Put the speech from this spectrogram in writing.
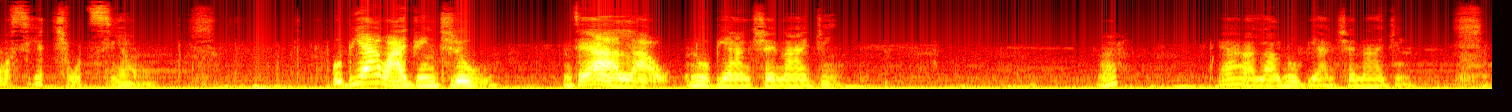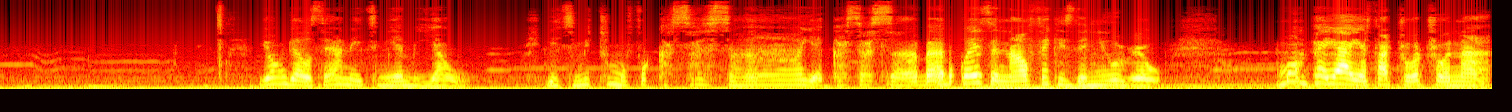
ɛwɔ sɛ yɛkyerɛw tea o obiara wɔ adwenkyerɛ o nti ɛyɛ allow na obiara nkyerɛ ya allow no obi ankyɛ n'adwen young girls ɛyɛ na etumi yɛ meya o yɛtumi to mo fo kasa saa yɛ kasa saa baabi kɔ now fake is the new real. Mo mpɛ yɛ a yɛfa trɔtrɔ no a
